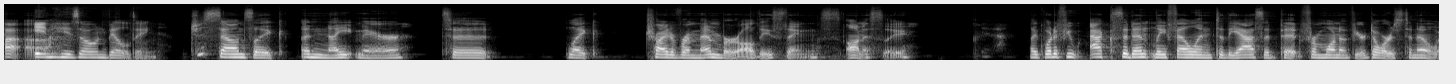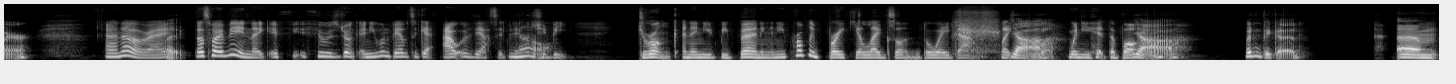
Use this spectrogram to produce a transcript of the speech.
uh, in his own building. just sounds like a nightmare to like try to remember all these things, honestly. Yeah. Like what if you accidentally fell into the acid pit from one of your doors to nowhere? I know, right? Like- That's what I mean. Like if if he was drunk and you wouldn't be able to get out of the acid pit, No. you'd be drunk and then you'd be burning and you'd probably break your legs on the way down. Like Yeah. well, when you hit the bottom. Yeah. Wouldn't be good. Um,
